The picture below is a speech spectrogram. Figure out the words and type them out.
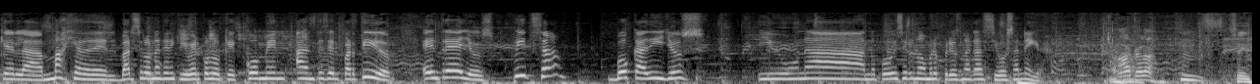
que la magia del Barcelona tiene que ver con lo que comen antes del partido. Entre ellos, pizza, bocadillos y una, no puedo decir el nombre, pero es una gaseosa negra. Ah, carajo. Sí,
